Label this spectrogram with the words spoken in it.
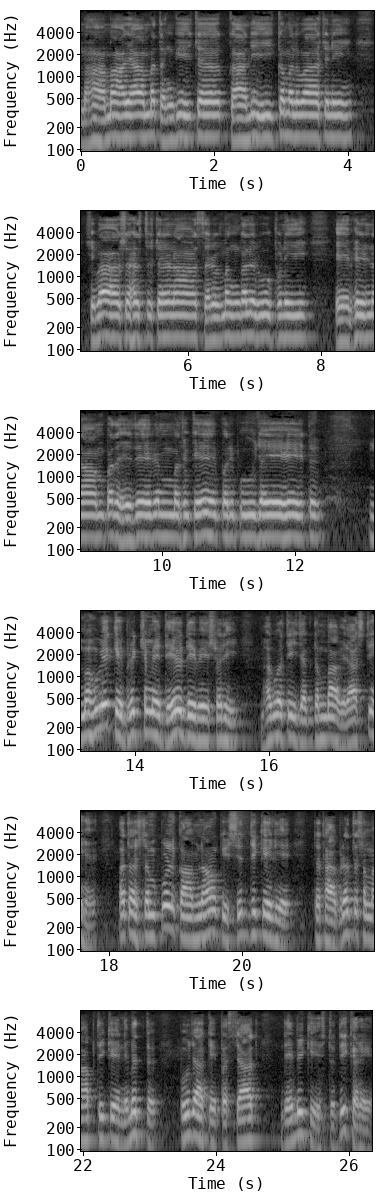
महामाया मतंगी च, काली कमलवासिनी, शिवा सहस्त्रचरणा सर्वमंगल रूपिणी, एभिर्नाम पदे देवी मधुके परिपूजयेत। महुए के वृक्ष में देव देवेश्वरी भगवती जगदम्बा विराजती हैं, अतः संपूर्ण कामनाओं की सिद्धि के लिए तथा व्रत समाप्ति के निमित्त पूजा के पश्चात देवी की स्तुति करें।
